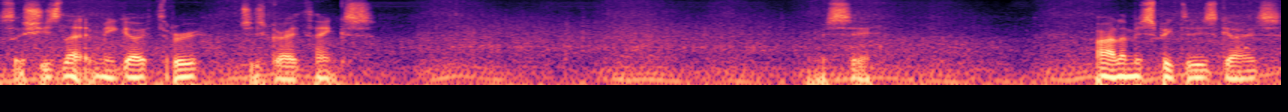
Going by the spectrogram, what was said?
So she's letting me go through, which is great. Thanks. Let me see. Alright, let me speak to these guys.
